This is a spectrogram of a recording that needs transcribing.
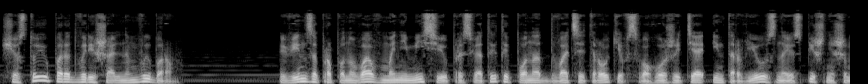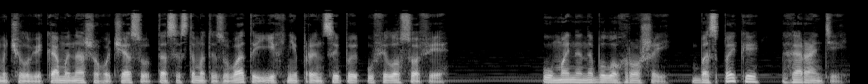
що стою перед вирішальним вибором. Він запропонував мені місію присвятити понад 20 років свого життя інтерв'ю з найуспішнішими чоловіками нашого часу та систематизувати їхні принципи у філософії. У мене не було грошей, безпеки, гарантій.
